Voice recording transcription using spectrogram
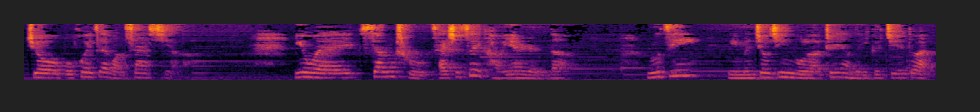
就不会再往下写了。因为相处才是最考验人的。如今，你们就进入了这样的一个阶段。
